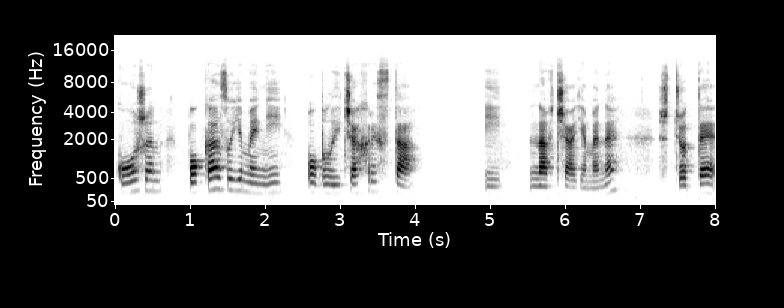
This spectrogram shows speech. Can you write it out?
кожен показує мені обличчя Христа і навчає мене, що те,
